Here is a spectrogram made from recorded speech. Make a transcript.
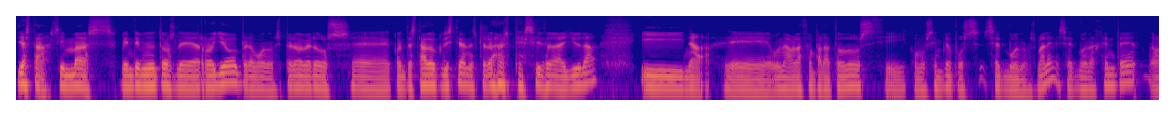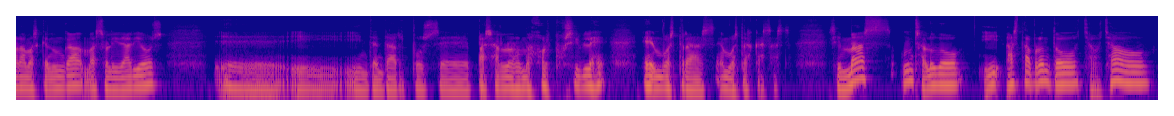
Ya está, sin más, 20 minutos de rollo, pero bueno, espero haberos eh, contestado, Cristian, espero haberte sido de ayuda y nada, eh, un abrazo para todos y como siempre, pues sed buenos, ¿vale? Sed buena gente, ahora más que nunca, más solidarios e intentar pues pasarlo lo mejor posible en vuestras, en vuestras casas. Sin más, un saludo y hasta pronto, chao, chao.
